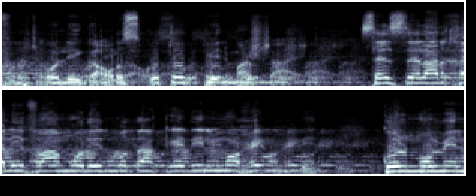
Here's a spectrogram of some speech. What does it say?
ফুরুশ ওলি, গাউস কুতুব সিলসিলার খলিফা মুরিদ কুল মুমিন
